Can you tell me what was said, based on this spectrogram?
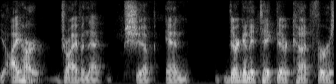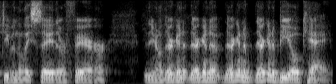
iHeart driving that ship and they're going to take their cut first even though they say they're fair you know they're going to they're going to they're going to they're going to be okay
